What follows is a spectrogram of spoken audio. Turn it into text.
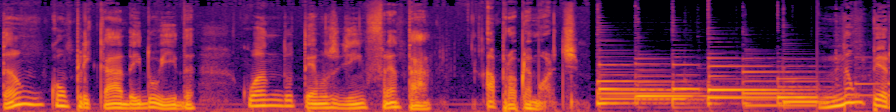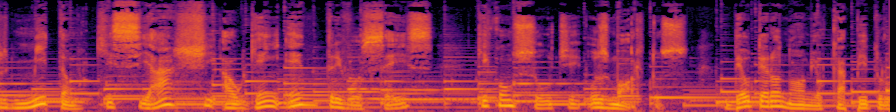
tão complicada e doída quando temos de enfrentar a própria morte. Não permitam que se ache alguém entre vocês que consulte os mortos. Deuteronômio capítulo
